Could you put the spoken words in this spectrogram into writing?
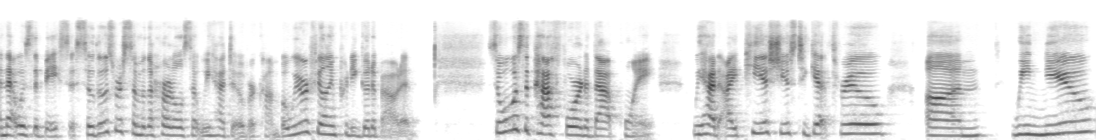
and that was the basis. So those were some of the hurdles that we had to overcome, but we were feeling pretty good about it. So what was the path forward at that point? We had IP issues to get through. Um, we knew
